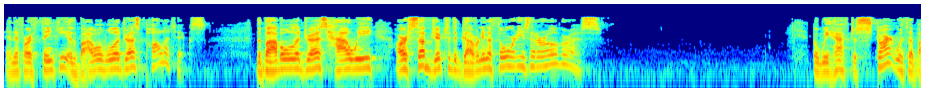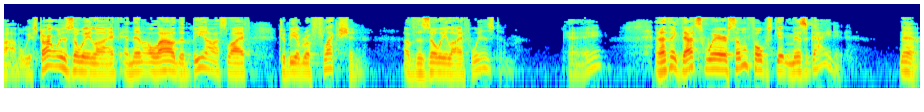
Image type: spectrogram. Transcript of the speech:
And if our thinking, the Bible will address politics. The Bible will address how we are subject to the governing authorities that are over us. But we have to start with the Bible. We start with Zoe life and then allow the Bios life to be a reflection of the Zoe life wisdom. Okay? And I think that's where some folks get misguided. Now,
